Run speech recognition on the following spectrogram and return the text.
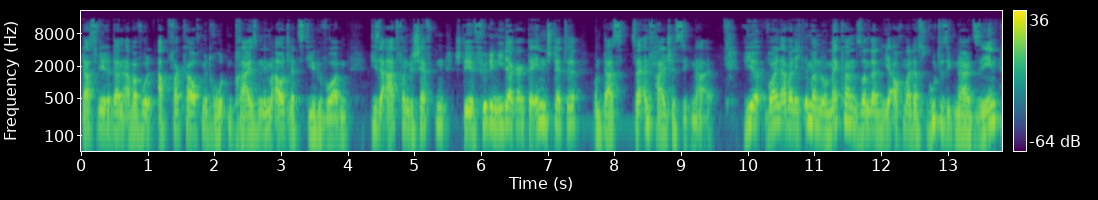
Das wäre dann aber wohl Abverkauf mit roten Preisen im Outlet-Stil geworden. Diese Art von Geschäften stehe für den Niedergang der Innenstädte und das sei ein falsches Signal. Wir wollen aber nicht immer nur meckern, sondern hier auch mal das gute Signal sehen.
